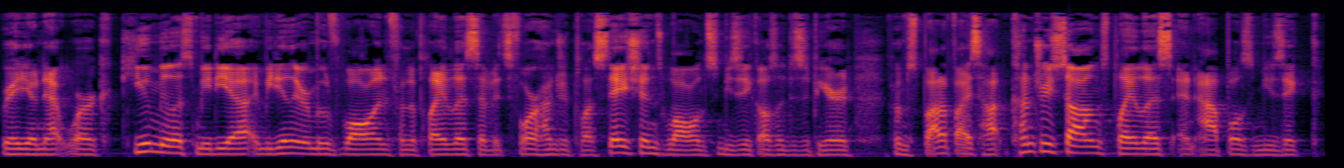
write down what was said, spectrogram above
Radio network Cumulus Media immediately removed Wallen from the playlist of its 400 plus stations. Wallen's music also disappeared from Spotify's Hot Country Songs playlist and Apple's Music,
